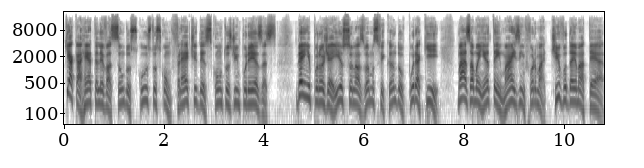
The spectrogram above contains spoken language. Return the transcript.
que acarreta elevação dos custos com frete e descontos de impurezas. Bem, e por hoje é isso, nós vamos ficando por aqui. Mas amanhã tem mais informativo da Emater.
